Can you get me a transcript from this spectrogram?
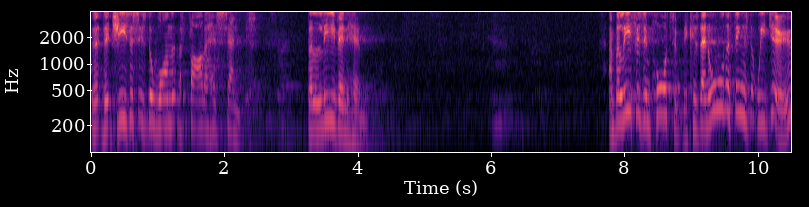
that, that Jesus is the one that the Father has sent. Believe in him. And belief is important because then all the things that we do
